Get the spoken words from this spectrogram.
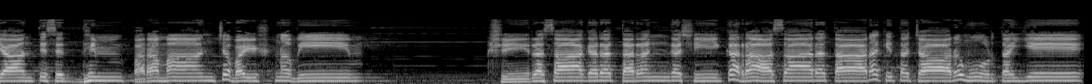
यान्ति सिद्धिम् परमाम् च वैष्णवीम्। क्षीरसागरतरङ्गशीकरासारतारकितचारुमूर्तये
